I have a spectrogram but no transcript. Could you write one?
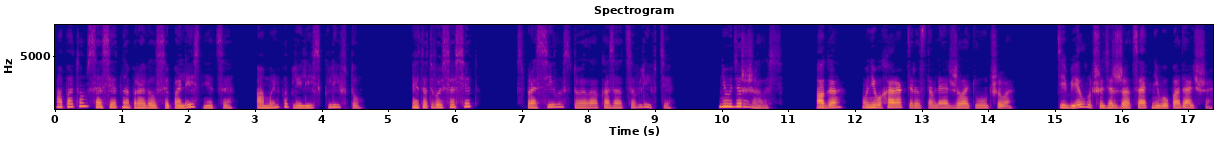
А потом сосед направился по лестнице, а мы поплелись к лифту. «Это твой сосед?» — спросила, стоило оказаться в лифте. Не удержалась. «Ага, у него характер оставляет желать лучшего», Тебе лучше держаться от него подальше.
